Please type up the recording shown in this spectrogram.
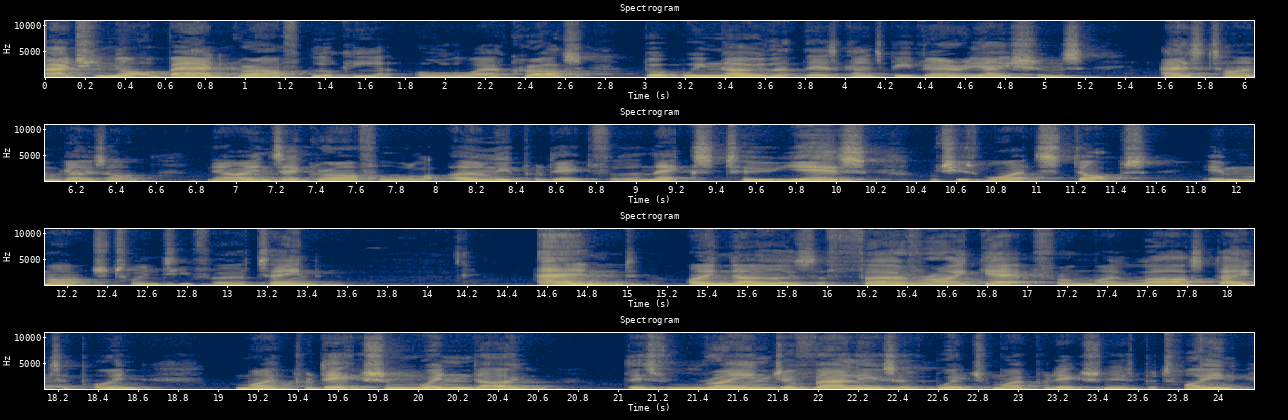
actually not a bad graph looking at all the way across, but we know that there's going to be variations as time goes on. Now, NZ Grapher will only predict for the next two years, which is why it stops in March 2013. And I know as the further I get from my last data point, my prediction window this range of values of which my prediction is between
